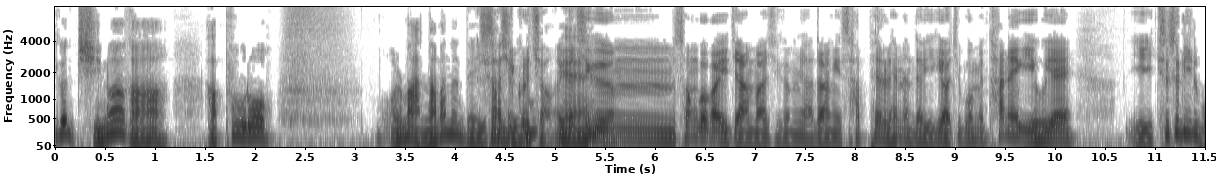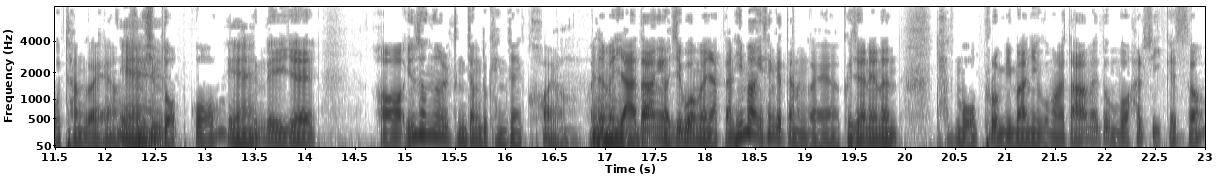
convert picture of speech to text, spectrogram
이건 진화가 앞으로 얼마 안 남았는데 이 사실 그렇죠. 그러니까 예. 지금 선거가 이제 아마 지금 야당이 사패를 했는데 이게 어찌 보면 탄핵 이후에 이 추스리를 못한 거예요. 예. 중심도 없고. 예. 근데 이제 어, 윤석열 등장도 굉장히 커요. 왜냐하면 음. 야당이 어찌 보면 약간 희망이 생겼다는 거예요. 그 전에는 다뭐5% 미만이고 막 다음에도 뭐 할 수 있겠어.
